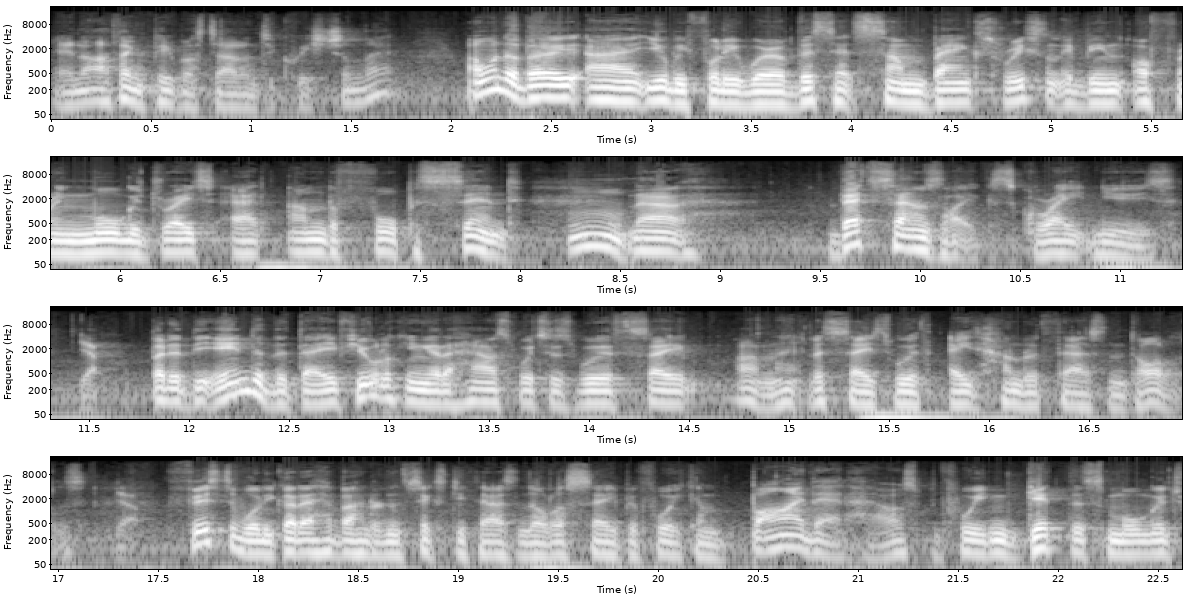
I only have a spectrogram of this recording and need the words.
And I think people are starting to question that. I wonder though, uh, you'll be fully aware of this, that some banks recently been offering mortgage rates at under 4%. Now, that sounds like it's great news. Yep. But at the end of the day, if you're looking at a house which is worth, say, I don't know, let's say it's worth $800,000, Yep. first of all, you've got to have $160,000 saved before you can buy that house, before you can get this mortgage,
